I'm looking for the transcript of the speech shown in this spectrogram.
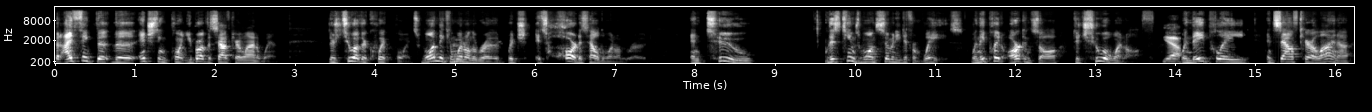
But I think the the interesting point you brought the South Carolina win. There's two other quick points. One, they can win on the road, which it's hard as hell to win on the road. And two, this team's won so many different ways. When they played Arkansas, Tchewa went off Yeah. when they played in South Carolina,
